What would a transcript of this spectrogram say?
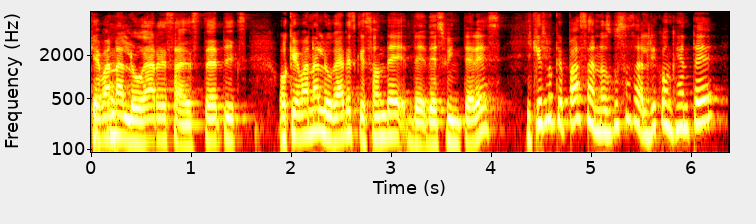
Que van a lugares a aesthetics o que van a lugares que son de, su interés. ¿Y qué es lo que pasa? Nos gusta salir con gente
